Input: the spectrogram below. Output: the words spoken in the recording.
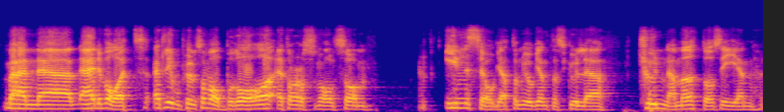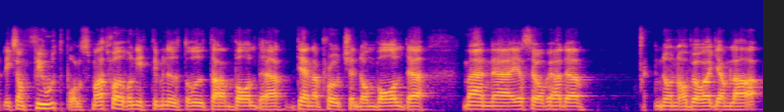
men eh, nej, det var ett, ett Liverpool som var bra, ett Arsenal som insåg att de nog inte skulle kunna möta oss i en liksom, fotbollsmatch över 90 minuter utan valde den approachen de valde. Men eh, jag såg vi hade någon av våra gamla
